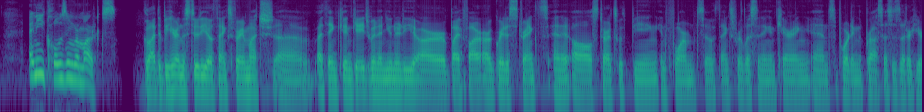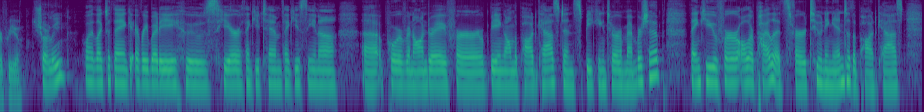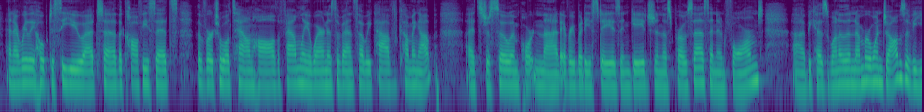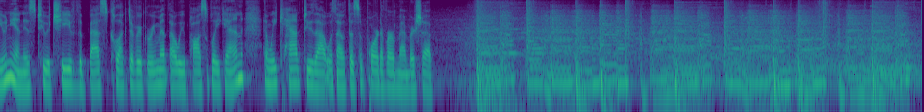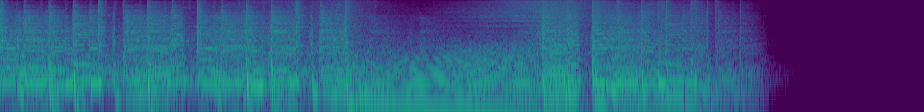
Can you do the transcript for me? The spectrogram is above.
Any closing remarks? Glad to be here in the studio. Thanks very much. Uh, I think engagement and unity are by far our greatest strengths, and it all starts with being informed. So thanks for listening and caring and supporting the processes that are here for you. Charlene? Well, I'd like to thank everybody who's here. Thank you, Tim. Thank you, Seena, uh, and Andre for being on the podcast and speaking to our membership. Thank you for all our pilots for tuning into the podcast. And I really hope to see you at uh, the coffee sits, the virtual town hall, the family awareness events that we have coming up. It's just so important that everybody stays engaged in this process and informed uh, because one of the number one jobs of a union is to achieve the best collective agreement that we possibly can again. And we can't do that without the support of our membership.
